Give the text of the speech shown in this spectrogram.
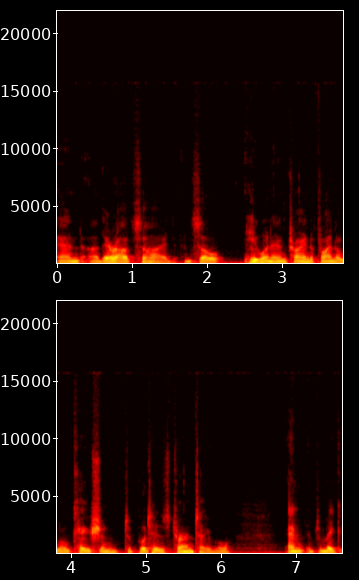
and uh, they're outside. And so he went in trying to find a location to put his turntable and to make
